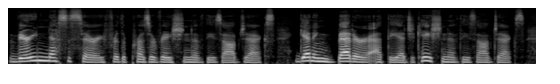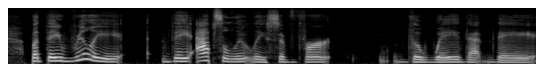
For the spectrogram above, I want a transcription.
very necessary for the preservation of these objects getting better at the education of these objects but they really they absolutely subvert the way that they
